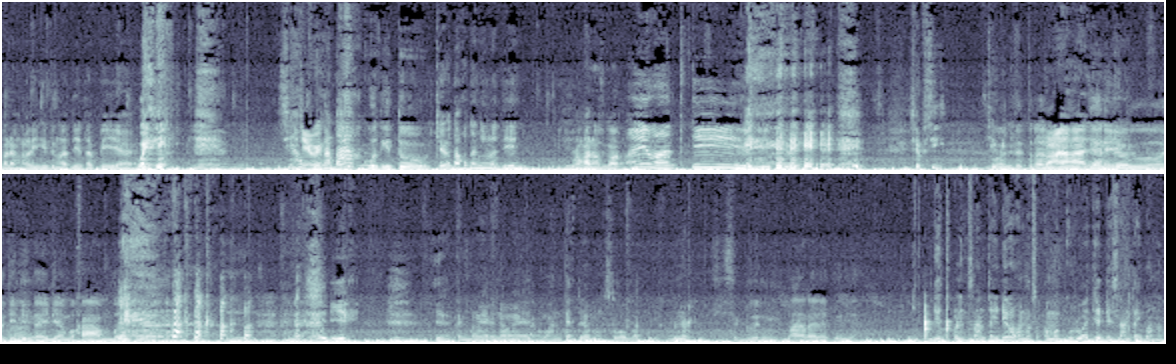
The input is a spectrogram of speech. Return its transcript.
pada ngeri gitu ngeliat dia tapi ya. Weh, siapa? Cewek kan takut gitu. Cewek takut anjing ngeliat dia. Iya. Kadang suka, ayo mati gitu. Siapa sih? Ceweknya? terlalu Banyak aja ya itu. gue Didit aja dia sama kambas ya Iya. Iya, emang ya, namanya Wanted tuh emang slow banget. Bener. Segun parah deh tuh ya Dia tuh paling santai dia sama sama guru aja dia santai banget.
